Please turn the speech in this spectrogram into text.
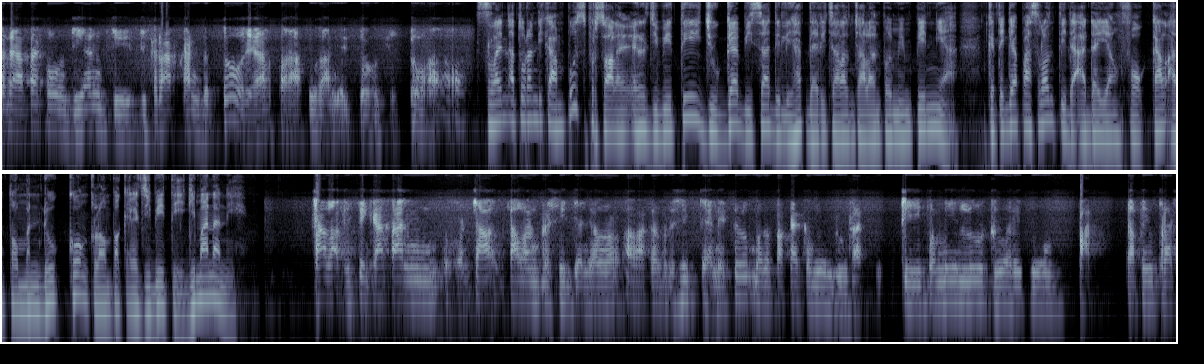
ternyata kemudian diterapkan betul ya peraturan itu gitu. Selain aturan di kampus, persoalan LGBT juga bisa dilihat dari calon-calon pemimpinnya. Ketiga paslon tidak ada yang vokal atau mendukung kelompok LGBT. Gimana nih? Kalau di tingkatan calon presiden dan wakil presiden itu merupakan kemunduran di pemilu 2004 tapi pres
